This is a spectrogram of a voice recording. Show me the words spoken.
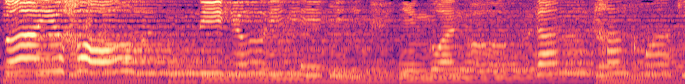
怎样好运你有你记，永远无人通看见。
